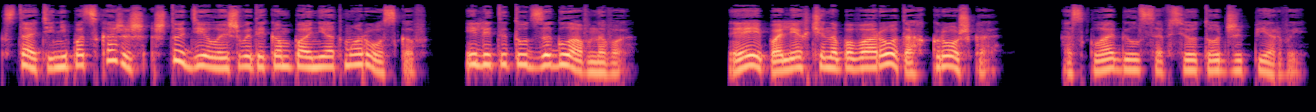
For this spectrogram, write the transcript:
Кстати, не подскажешь, что делаешь в этой компании отморозков? Или ты тут за главного? Эй, полегче на поворотах, крошка. Осклабился все тот же первый.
